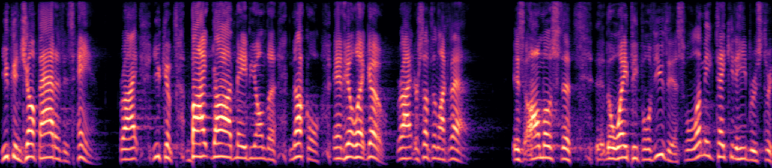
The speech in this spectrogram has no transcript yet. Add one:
You can jump out of his hand, right? You can bite God maybe on the knuckle and he'll let go, right? Or something like that is almost the, the way people view this. Well, let me take you to Hebrews 3,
